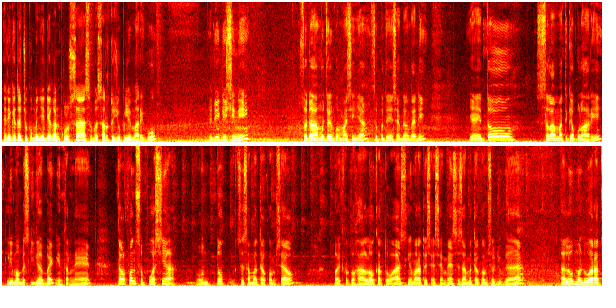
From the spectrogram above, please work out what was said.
Jadi kita cukup menyediakan pulsa sebesar 75.000. Jadi di sini sudah muncul informasinya seperti yang saya bilang tadi yaitu selama 30 hari 15 GB internet, telepon sepuasnya untuk sesama Telkomsel baik kartu Halo, kartu AS, 500 SMS sesama Telkomsel juga. Lalu 200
